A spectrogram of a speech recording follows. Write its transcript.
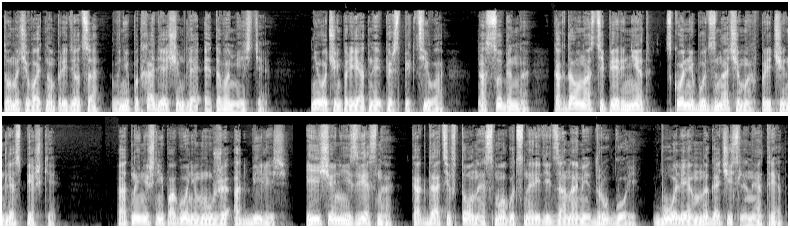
то ночевать нам придется в неподходящем для этого месте. Не очень приятная перспектива, особенно, когда у нас теперь нет сколь-нибудь значимых причин для спешки. От нынешней погони мы уже отбились, и еще неизвестно, когда тевтоны смогут снарядить за нами другой, более многочисленный отряд.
